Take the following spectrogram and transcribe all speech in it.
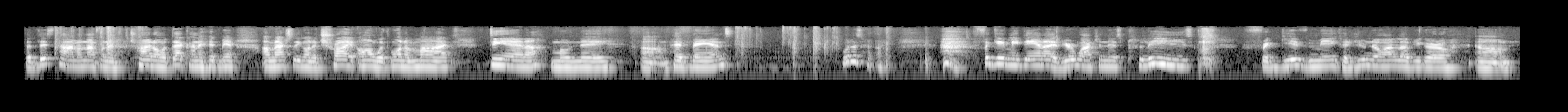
But this time I'm not going to try it on with that kind of headband. I'm actually going to try it on with one of my DeAnna Monet um, headbands. What is her? Forgive me, DeAnna, if you're watching this, please forgive me because you know I love you, girl. Um,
